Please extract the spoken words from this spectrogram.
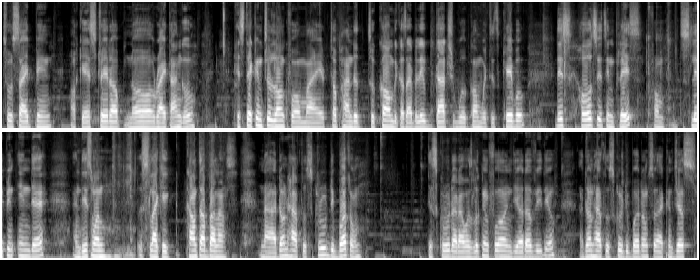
two side pin. Okay, straight up, no right angle it's taking too long for my top handle to come because I believe that will come with its cable. This holds it in place from slipping in there. And this one is like a counterbalance. Now I don't have to screw the bottom, the screw that I was looking for in the other video. I don't have to screw the bottom so I can just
